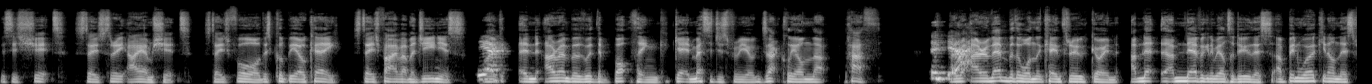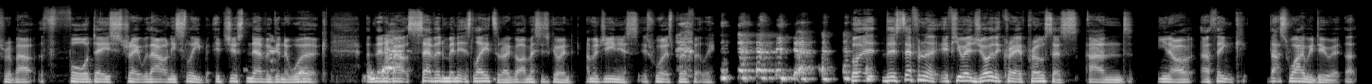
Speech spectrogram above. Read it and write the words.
this is shit. Stage three, I am shit. Stage four, this could be okay. Stage five, I'm a genius. Yeah. Like, and I remember with the bot thing, getting messages from you exactly on that path. I, yeah. I remember the one that came through going, I'm ne- I'm never going to be able to do this. I've been working on this for about four days straight without any sleep. It's just never going to work. And then Yeah. about seven minutes later, I got a message going, I'm a genius. It works perfectly yeah. but it, there's definitely if you enjoy the creative process and you know i think that's why we do it that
